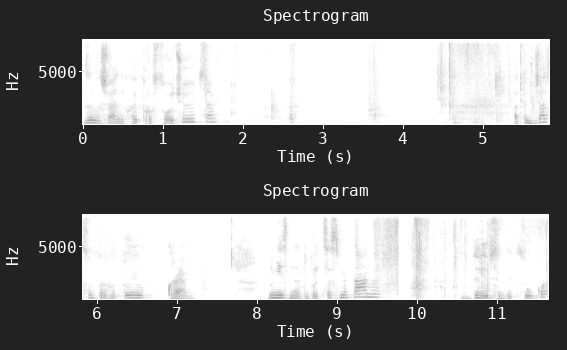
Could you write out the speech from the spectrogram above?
Залишаю, нехай просочуються. А тим часом приготую крем. Мені знадобиться сметана, додаю сюди цукор,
